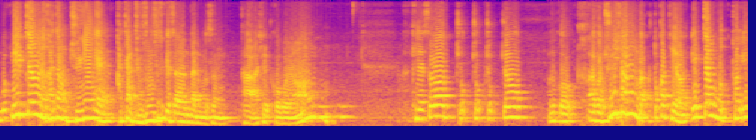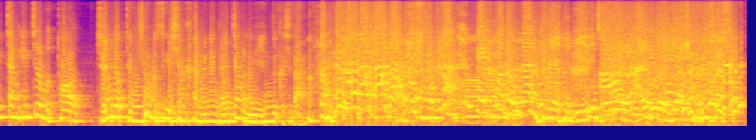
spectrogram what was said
뭐 일장을 가장 중요하게 가장 정성스럽게 써야 한다는 것은 다 아실 거고요. 그렇게 해서 쭉쭉쭉쭉 그리고 아까 주의사항은 마- 똑같아요. 1장부터 1장 1절부터 전력 정신으로 쓰기 시작하면 10장을 넘기기 힘들 것이다. 100% 농담이야. 미리 아, 알고. 얘기하는.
